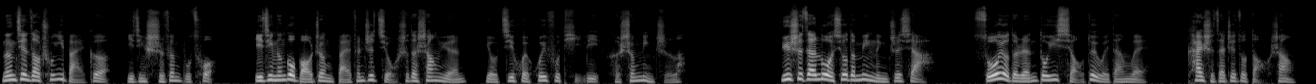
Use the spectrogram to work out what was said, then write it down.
能建造出一百个已经十分不错，已经能够保证百分之九十的伤员有机会恢复体力和生命值了。于是，在洛修的命令之下，所有的人都以小队为单位，开始在这座岛上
